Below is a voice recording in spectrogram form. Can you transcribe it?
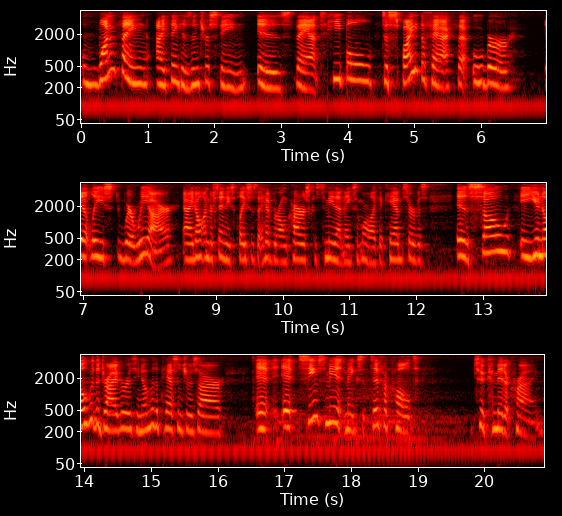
One thing I think is interesting is that people, despite the fact that Uber, at least where we are, I don't understand these places that have their own cars because to me that makes it more like a cab service, is so you know who the driver is, you know who the passengers are. It, it seems to me it makes it difficult to commit a crime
